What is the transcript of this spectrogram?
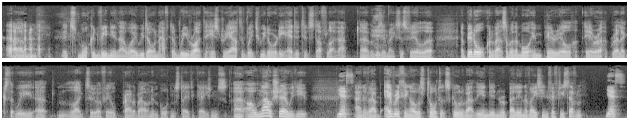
um, it's more convenient that way. We don't want to have to rewrite the history out of which we'd already edited stuff like that, uh, because it makes us feel uh, a bit awkward about some of the more imperial era relics that we uh, like to uh, feel proud about on important state occasions. Uh, I'll now share with you, Yes. Anuvab, everything I was taught at school about the Indian Rebellion of 1857. Yes.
